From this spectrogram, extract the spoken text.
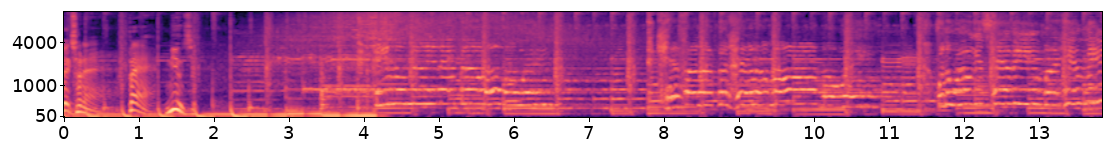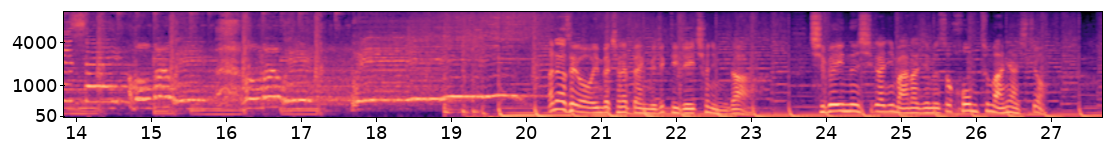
임백천의 백뮤직. 안녕하세요. 임백천의 백뮤직 DJ 천입니다. 집에 있는 시간이 많아지면서 홈트 많이 하시죠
